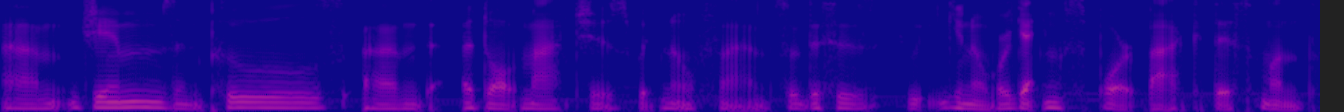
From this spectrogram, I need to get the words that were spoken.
Um, gyms and pools and adult matches with no fans. So this is, you know, we're getting sport back this month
